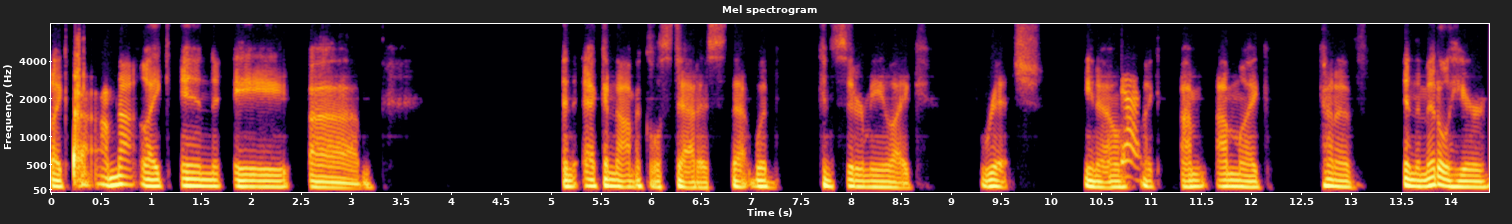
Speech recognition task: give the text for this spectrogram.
like I'm not like in a um an economical status that would consider me like rich, you know? Yeah. Like I'm I'm like kind of in the middle here.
